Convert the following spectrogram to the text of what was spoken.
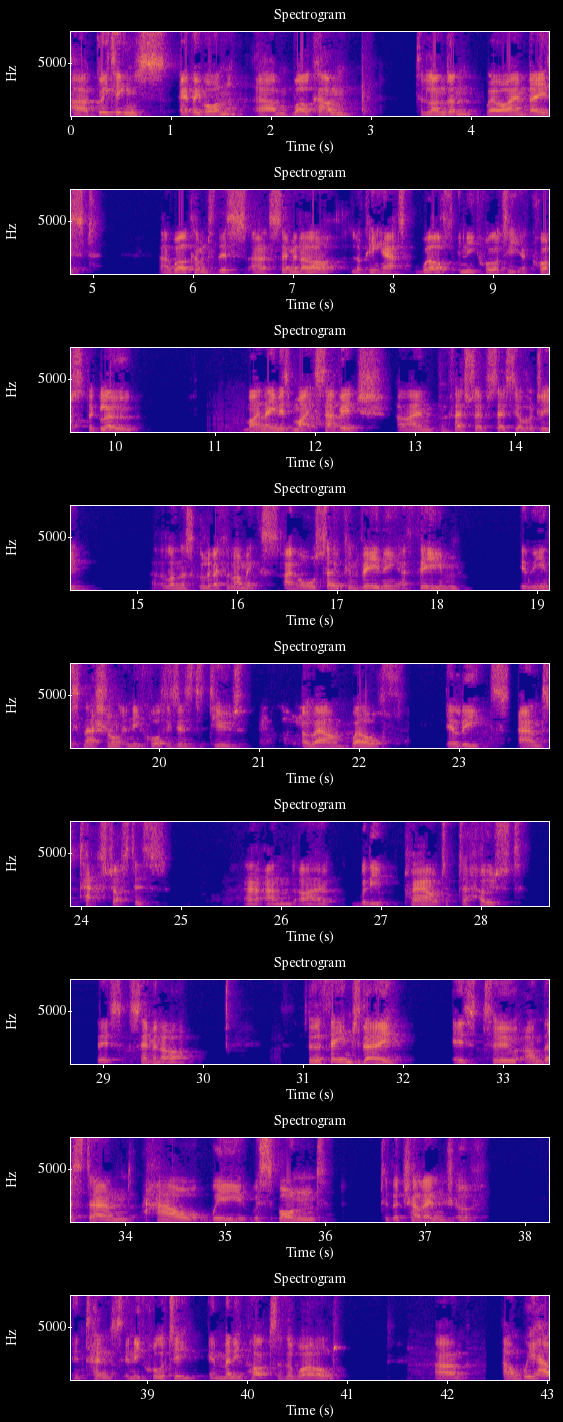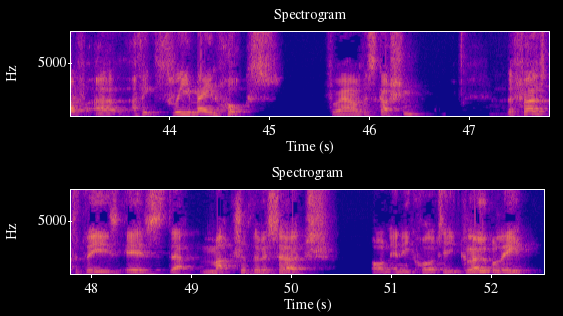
Uh, greetings, everyone. Um, welcome to London, where I am based, and welcome to this uh, seminar looking at wealth inequality across the globe. My name is Mike Savage. I'm Professor of Sociology at the London School of Economics. I'm also convening a theme in the International Inequalities Institute around wealth, elites, and tax justice. Uh, and I'm really proud to host this seminar. So the theme today is to understand how we respond to the challenge of intense inequality in many parts of the world. Um, and we have, uh, I think, three main hooks for our discussion. The first of these is that much of the research on inequality globally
